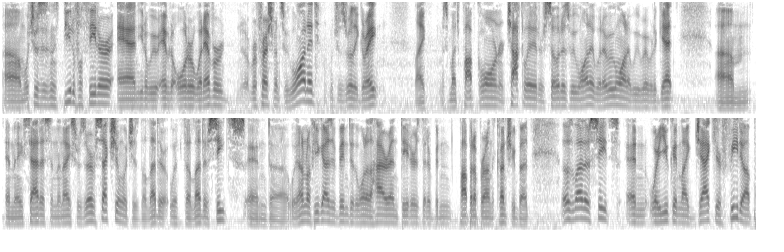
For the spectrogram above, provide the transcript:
um, which was in this beautiful theater, and you know we were able to order whatever refreshments we wanted, which was really great, like as much popcorn or chocolate or sodas we wanted, whatever we wanted, we were able to get. Um, and they sat us in the nice reserve section, which is the leather with the leather seats. And uh, I don't know if you guys have been to the, one of the higher end theaters that have been popping up around the country, but those leather seats and where you can like jack your feet up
